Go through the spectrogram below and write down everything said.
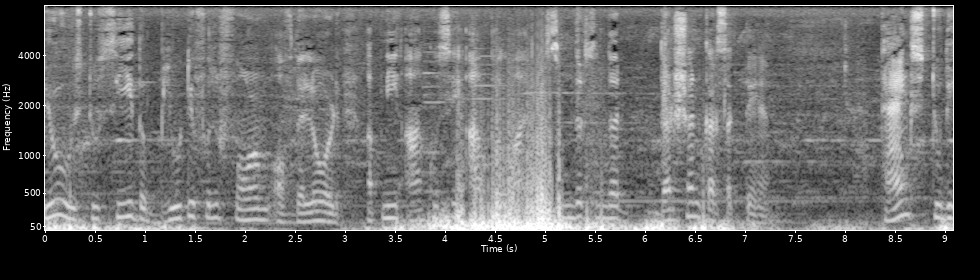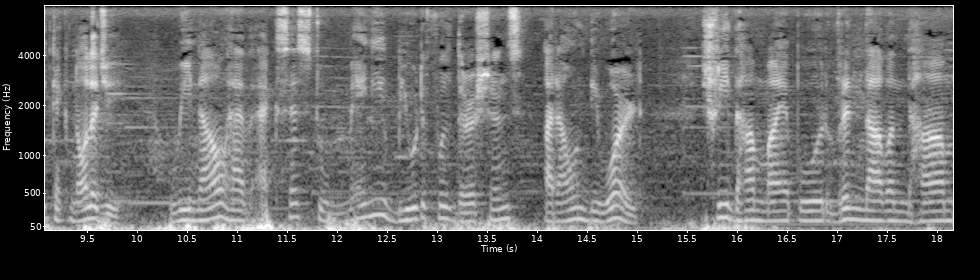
use to see the beautiful form of the Lord अपनी आँखों से आप भगवान के सुंदर सुंदर दर्शन कर सकते हैं। Thanks to the technology we now have access to many beautiful darshans around the world. Shri Dham Mayapur Vrindavan Dham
